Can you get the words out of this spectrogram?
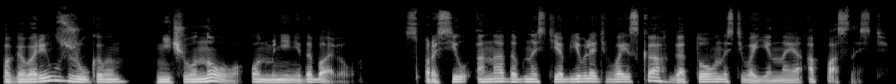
Поговорил с Жуковым. Ничего нового он мне не добавил. Спросил о надобности объявлять в войсках готовность военная опасность.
